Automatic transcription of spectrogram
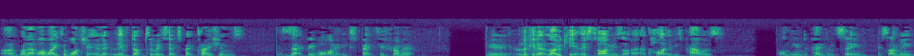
I went out my way to watch it, and it lived up to its expectations. Exactly what I expected from it. You looking at Low Ki at this time, he's like at the height of his powers on the independent scene. It's only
